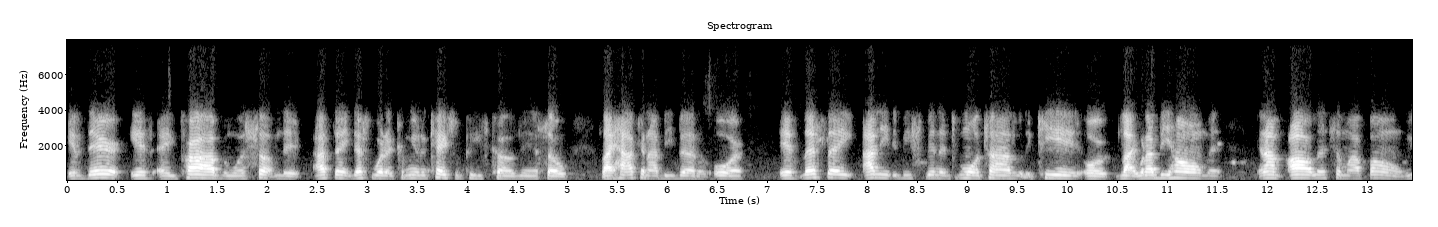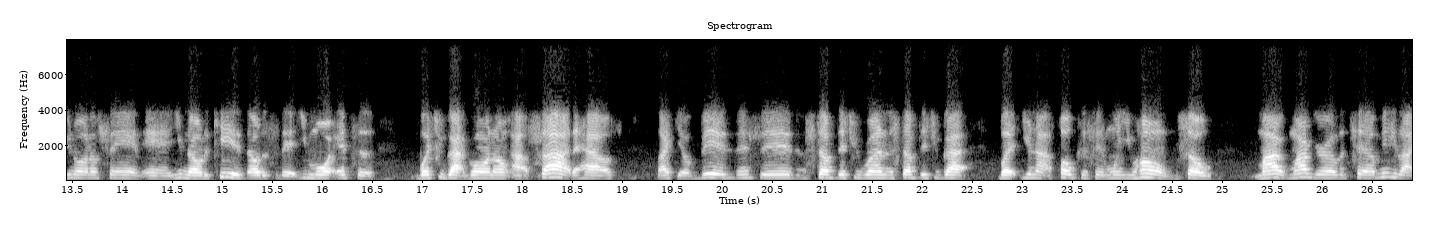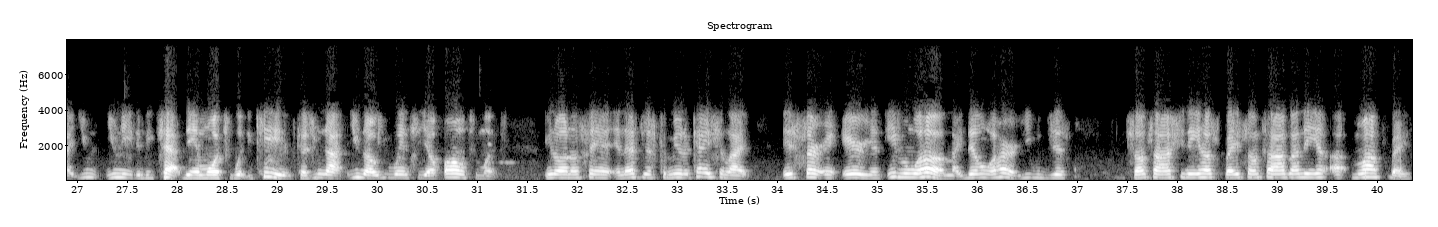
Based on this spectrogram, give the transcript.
if there is a problem or something that I think that's where the communication piece comes in. So like how can I be better? Or if let's say I need to be spending more time with the kid or like when I be home and, and I'm all into my phone, you know what I'm saying? And you know the kids notice that you more into what you got going on outside the house, like your businesses and stuff that you run and stuff that you got, but you're not focusing when you home. So my my girl to tell me like you you need to be tapped in more with the kids because you're not you know you went to your phone too much. You know what I'm saying? And that's just communication. Like it's certain areas, even with her, like dealing with her, you can just sometimes she need her space, sometimes I need uh, my space.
